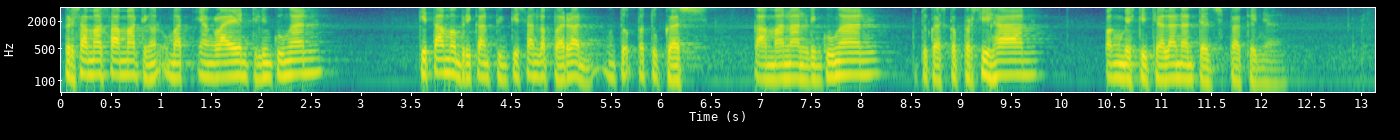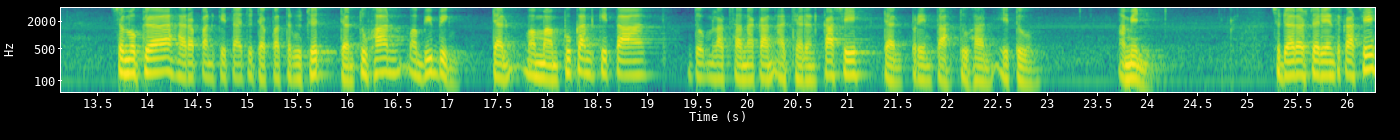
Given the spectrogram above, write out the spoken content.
bersama-sama dengan umat yang lain di lingkungan kita memberikan bingkisan lebaran untuk petugas keamanan lingkungan, petugas kebersihan, pengemis di jalanan dan sebagainya. Semoga harapan kita itu dapat terwujud dan Tuhan membimbing dan memampukan kita untuk melaksanakan ajaran kasih dan perintah Tuhan itu. Amin. Saudara-saudari yang terkasih,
